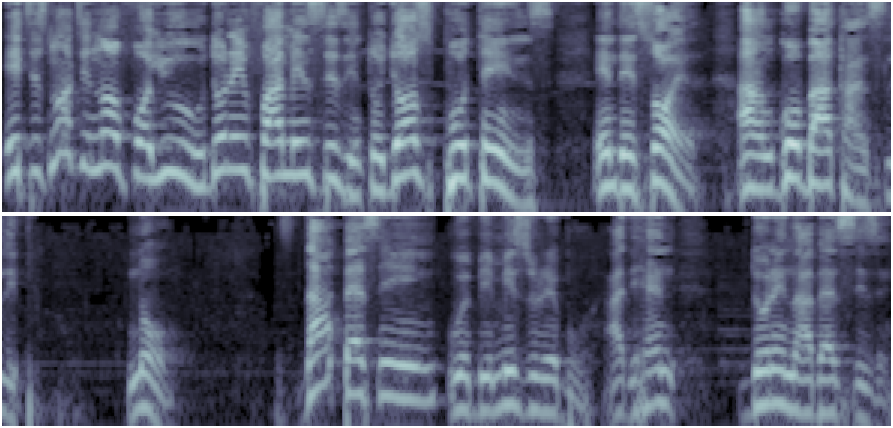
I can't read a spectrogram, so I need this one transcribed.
it is not enough for you during farming season to just put things in the soil and go back and sleep. No. That person will be miserable at the end during harvest season.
